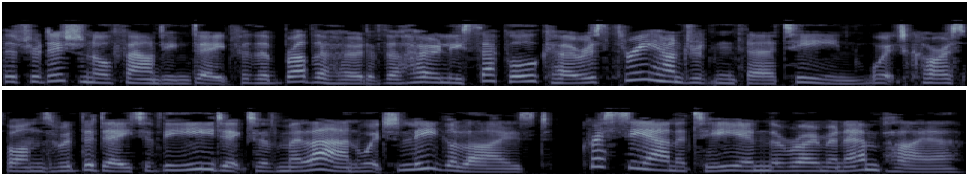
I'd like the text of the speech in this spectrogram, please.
The traditional founding date for the Brotherhood of the Holy Sepulchre is 313, which corresponds with the date of the Edict of Milan which legalized Christianity in the Roman Empire.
